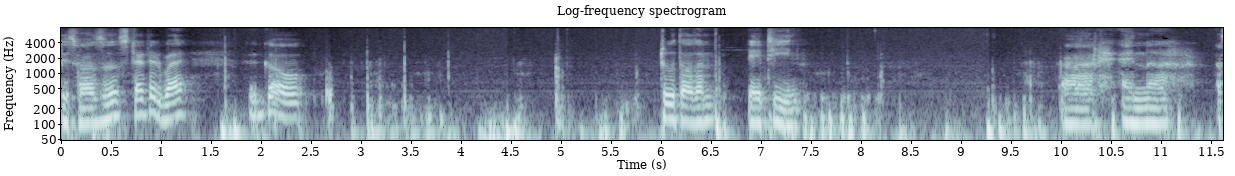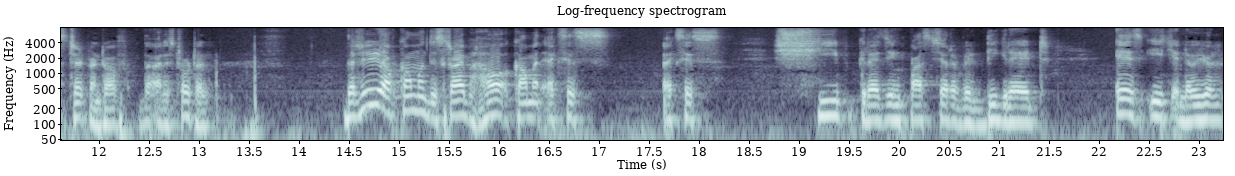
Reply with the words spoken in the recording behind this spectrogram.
This was uh, started by Go 2018 uh, in uh, statement of the Aristotle. The theory of commons describe how common access access sheep grazing pasture will degrade as each individual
